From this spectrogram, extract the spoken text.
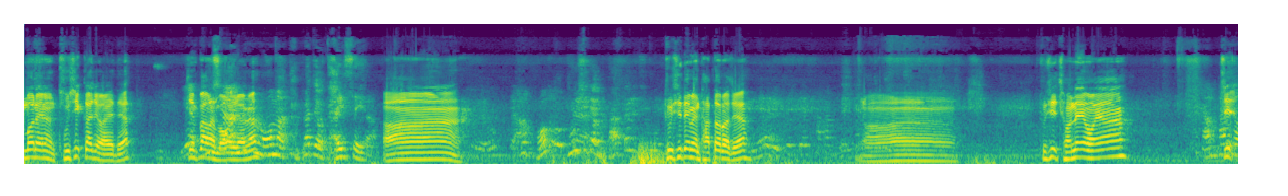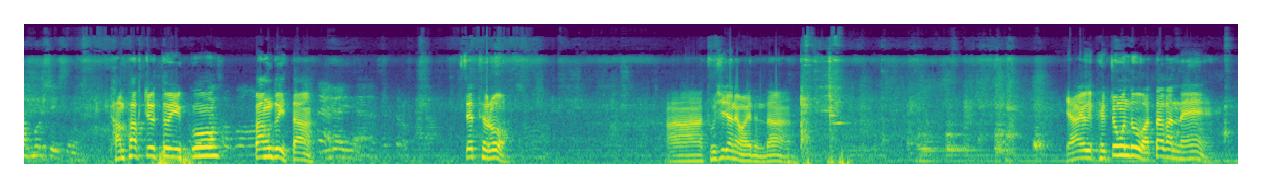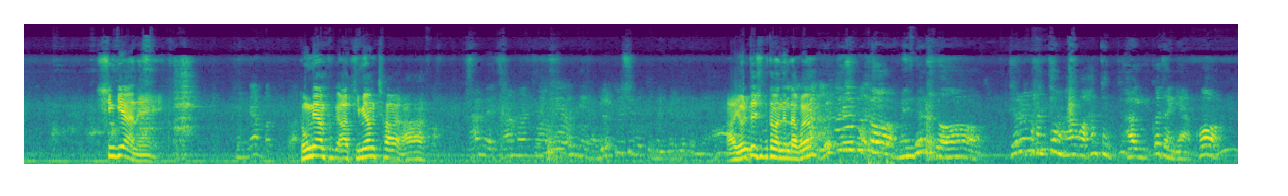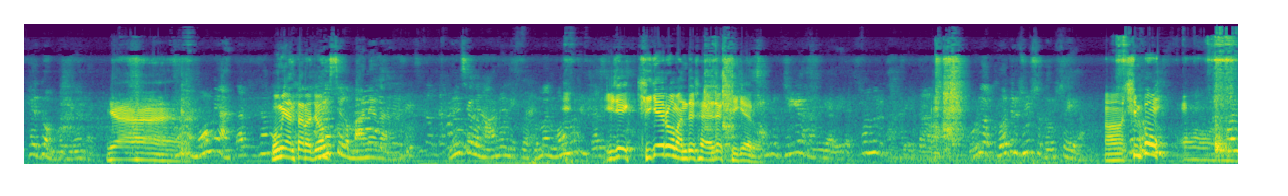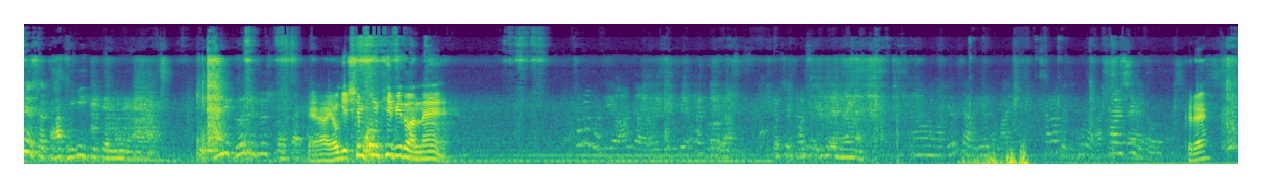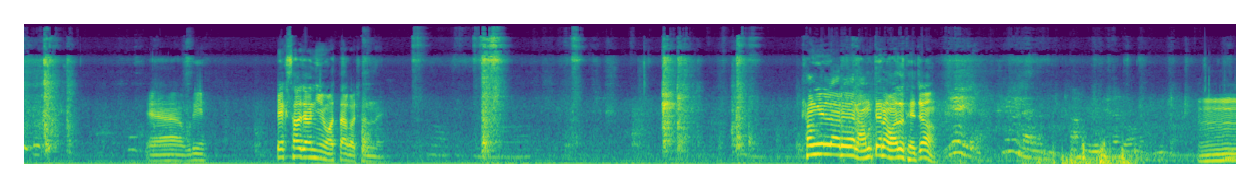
주말에는 2시까지 와야 돼요? 예, 찐빵을 먹으려면? 오면 단팥하고 다 있어요. 아, 어, 두 시간 다 떨어집니다. 2시 되면 다 떨어져요? 예. 아, 2시 전에 와야 찌- 단팥도 먹을 수 있어요. 단팥죽도 있고 빵도 있다. 예, 예. 세트로. 아, 2시 전에 와야 된다. 야, 여기 백종원도 왔다 갔네. 신기하네. 동네 한풍, 아, 김영철. 아, 밤에 잠안 자고 언니가 12시부터 만들거든요. 아 12시부터 만든다고요? 12시부터 만들어도 저런 한 통 하고 한통더 있거든요. 그 해도 못 된다. 이야. 저는 몸이 안 따르잖아요. 몸이 안 따라줘? 연세가 많아가. 연세가 많으니까 그만 몸이 안 따르죠. 이제 기계로 만드셔야죠, 기계로. 이거 기계를 하는 게 아니라 손으로 다 하니까 우리가 거들어 줄 수도 없어요. 아, 신봉. 어, 손에서 다 그게 있기 때문에 많이 거들어 줄 수가 없다. 야, 여기 신봉 TV도 왔네. 벌써 벌써 1년 넘어. 그래? 야, 우리 백 사장님 왔다 가셨네. 평일날은 아무 때나 와도 되죠? 예, 예. 큰일 나는 밤을 오면 됩니다. 음.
